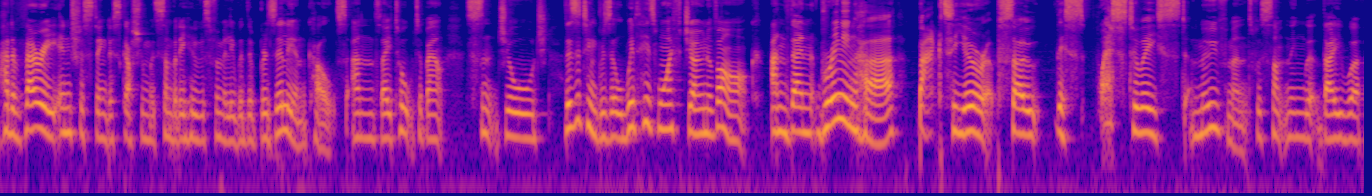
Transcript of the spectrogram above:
had a very interesting discussion with somebody who was familiar with the Brazilian cults, and they talked about St. George visiting Brazil with his wife Joan of Arc and then bringing her back to Europe. So, this west to east movement was something that they were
